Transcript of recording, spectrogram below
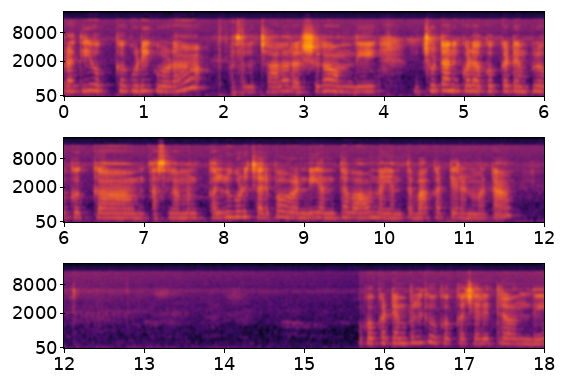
ప్రతి ఒక్క గుడి కూడా అసలు చాలా రష్గా ఉంది. చూడటానికి కూడా ఒక్కొక్క టెంపుల్ ఒక్కొక్క అసలు మన కళ్ళు కూడా సరిపోవండి అంత బాగున్నాయి ఎంత బాగా కట్టారనమాట ఒక్కొక్క టెంపుల్కి ఒక్కొక్క చరిత్ర ఉంది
